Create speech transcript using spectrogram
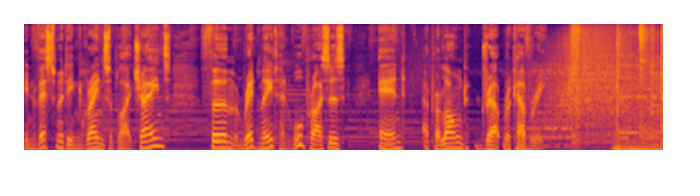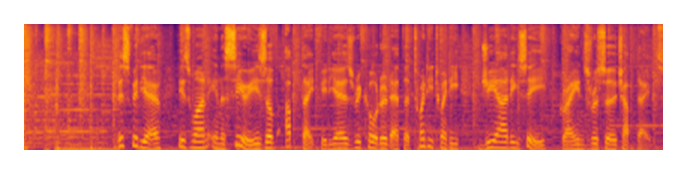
investment in grain supply chains, firm red meat and wool prices, and a prolonged drought recovery. This video is one in a series of update videos recorded at the 2020 GRDC Grains Research Updates.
